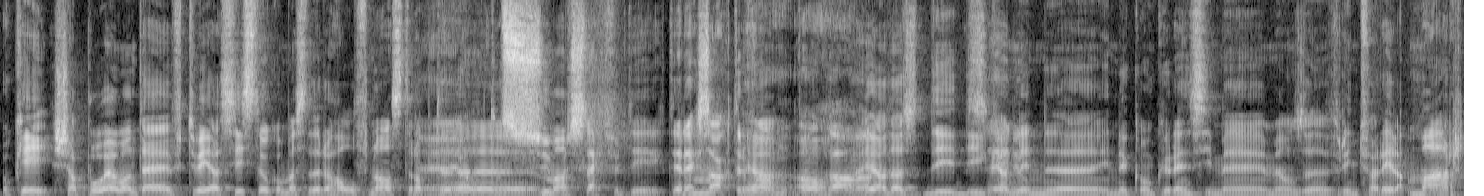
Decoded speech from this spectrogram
oké, chapeau, hè, want hij heeft twee assists, ook omdat ze er half naast trapte. Ja, eh, super maar- slecht verdedigd. De rechtsachter ja, van, van oh, Ghana. Ja, dat is, die, die kan in, de- in de concurrentie met, met onze vriend Varela. Maar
